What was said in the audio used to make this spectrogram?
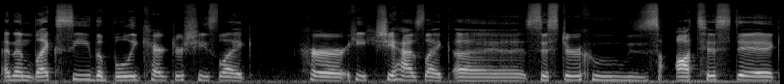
And then lexi the bully character she's like her he she has like a sister who's autistic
